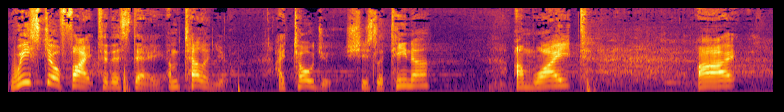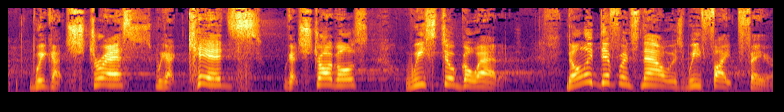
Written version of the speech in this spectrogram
We still fight to this day. I'm telling you. I told you, she's Latina. I'm white. All right. We got stress. We got kids. We got struggles. We still go at it. The only difference now is we fight fair.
